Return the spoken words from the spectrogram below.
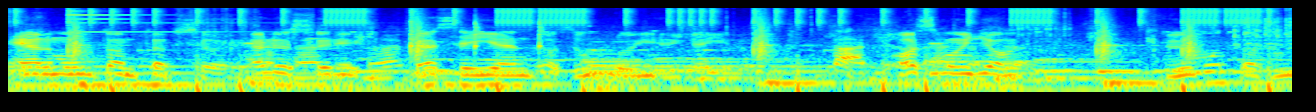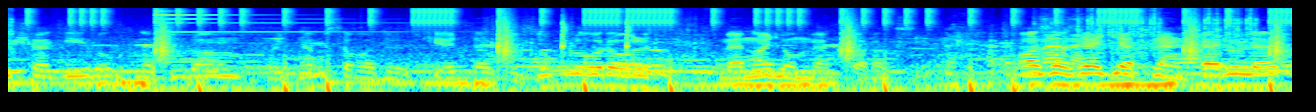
Elmondtam többször. Először is beszéljen az zuglói ügyeiről. Azt mondja, hogy ő mondta az újságíróknak, uram, hogy nem szabad őt kérdezni Zuglóról, mert nagyon megfaragszik. Az az egyetlen terület,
